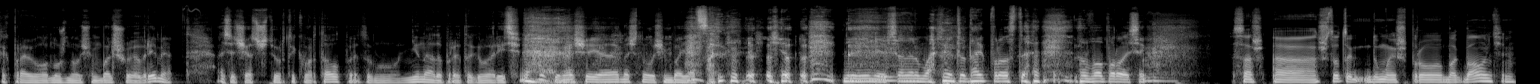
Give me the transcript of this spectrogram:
как правило, нужно очень большое время, а сейчас четвертый квартал, поэтому не надо про это говорить, иначе я начну очень бояться. Не-не-не, все нормально, это так просто вопросик. Саш, а что ты думаешь про баг-баунти?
